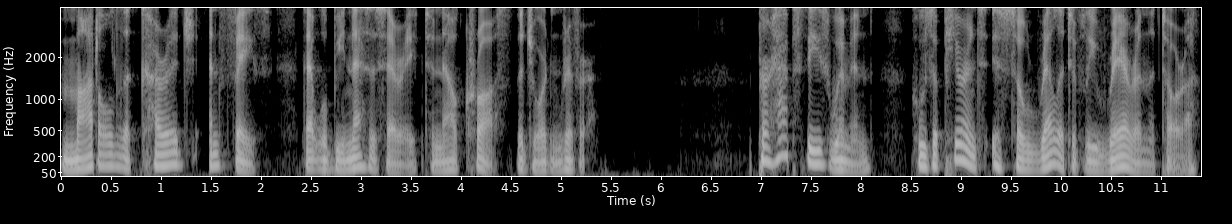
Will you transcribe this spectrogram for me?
model the courage and faith that will be necessary to now cross the Jordan River. Perhaps these women, whose appearance is so relatively rare in the Torah,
